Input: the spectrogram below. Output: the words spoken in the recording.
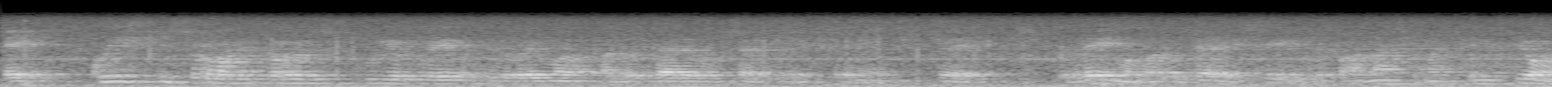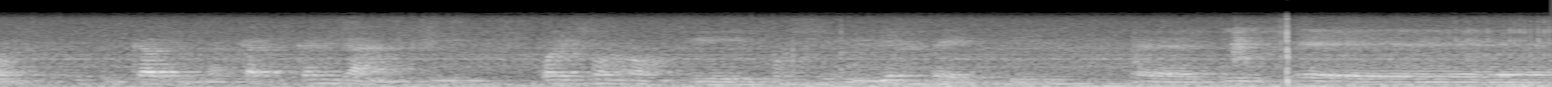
eh, queste sono le cose su cui io credo che dovremmo adottare un certo referenza, cioè dovremmo valutare sempre con la massima attenzione, soprattutto in caso di mercati cangianti, quali sono i possibili effetti eh, di, eh,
